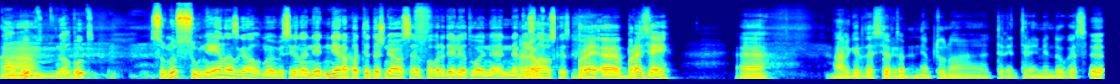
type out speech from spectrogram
Galbūt, Am. galbūt. Sūnus Sūnėnas gal, nu vis viena, nė- nėra pati dažniausia pavardė Lietuvoje, ne, ne. Kazlauskas. Bra, e, Braziai. E, Algirdas ir Taip, taip. Neptūno tre, tre, Mindaugas. E,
